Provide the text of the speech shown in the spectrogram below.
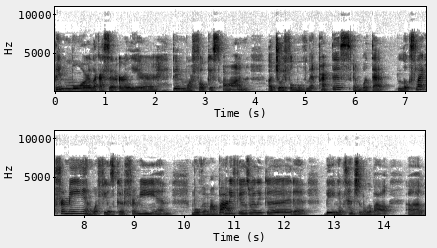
been more, like I said earlier, been more focused on a joyful movement practice and what that looks like for me and what feels good for me and moving my body feels really good and being intentional about uh,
